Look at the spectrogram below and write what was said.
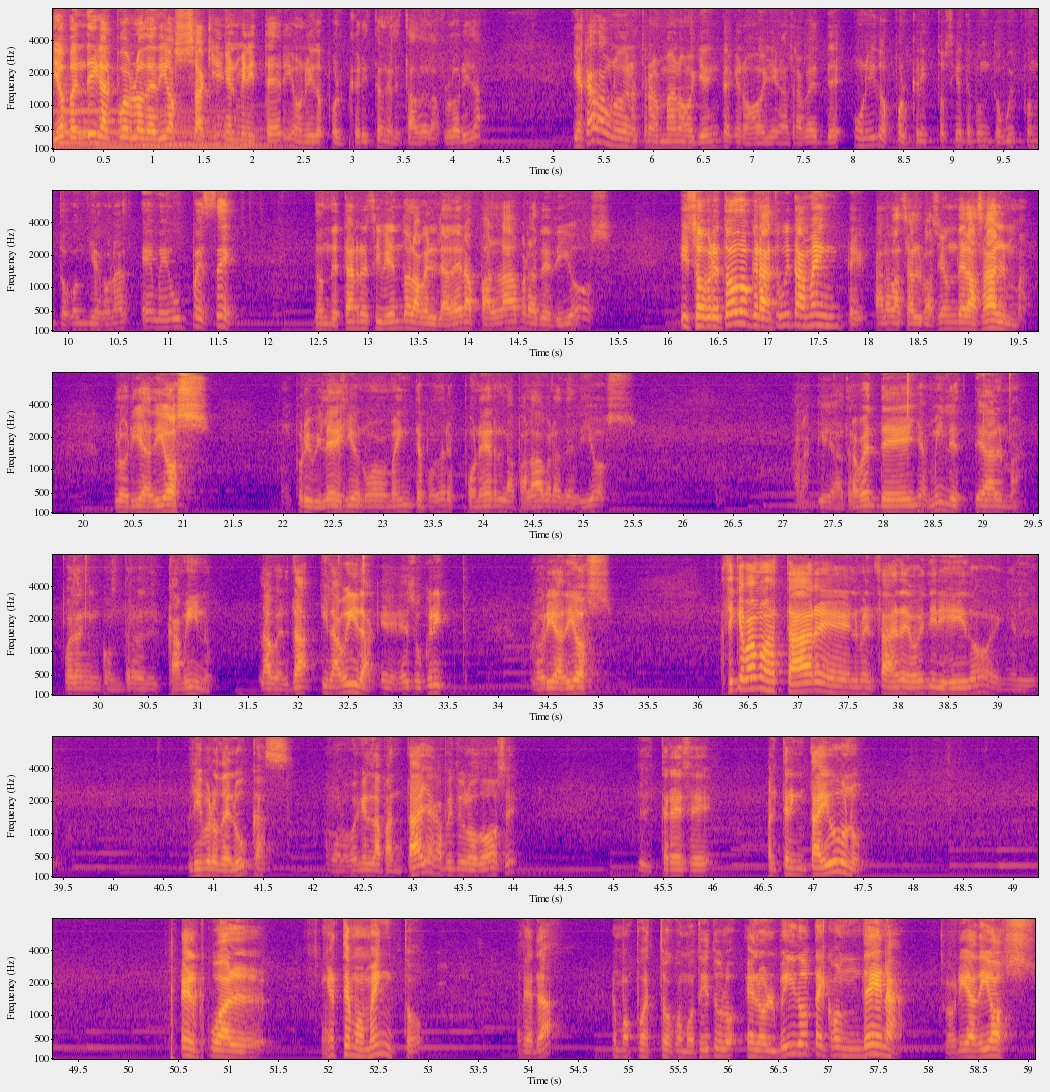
Dios bendiga al pueblo de Dios aquí en el ministerio, unidos por Cristo en el estado de la Florida. Y a cada uno de nuestros hermanos oyentes que nos oyen a través de Unidos por Cristo 7.wit.com diagonal MUPC, donde están recibiendo la verdadera palabra de Dios. Y sobre todo gratuitamente para la salvación de las almas. Gloria a Dios. Un privilegio nuevamente poder exponer la palabra de Dios. Para que a través de ella miles de almas puedan encontrar el camino, la verdad y la vida que es Jesucristo. Gloria a Dios. Así que vamos a estar el mensaje de hoy dirigido en el libro de Lucas, como lo ven en la pantalla, capítulo 12, del 13 al 31, el cual en este momento, ¿verdad? Hemos puesto como título, El olvido te condena. Gloria a Dios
